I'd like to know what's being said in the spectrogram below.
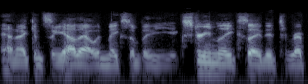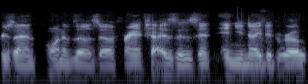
and I can see how that would make somebody extremely excited to represent one of those uh, franchises in, in United Rogue.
